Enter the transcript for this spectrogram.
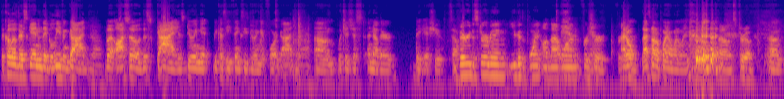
the color of their skin and they believe in God, yeah. but also this guy is doing it because he thinks he's doing it for God, yeah. um, which is just another big issue. So very disturbing. You get the point on that one for yeah. sure. For I sure. don't. That's not a point I want to win. no, no, it's true. Um,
